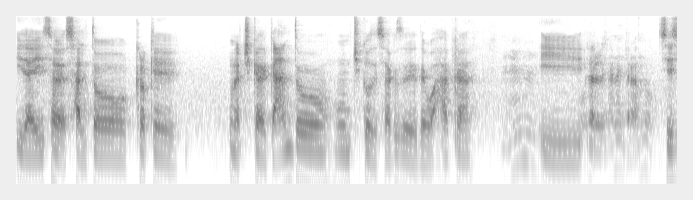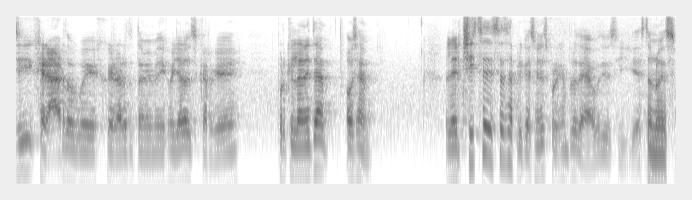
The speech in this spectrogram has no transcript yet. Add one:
Y de ahí sa- saltó, creo que una chica de canto, un chico de sax de, de Oaxaca. Y, O sea, le están entrando. Sí, sí, Gerardo, güey. Gerardo también me dijo, ya lo descargué. Porque la neta, o sea, el chiste de estas aplicaciones, por ejemplo, de audios, y esto no es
